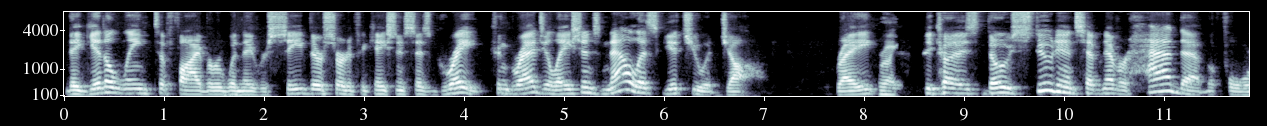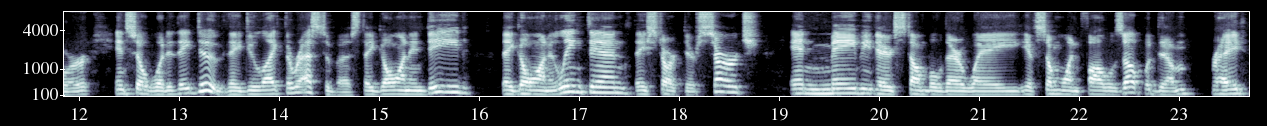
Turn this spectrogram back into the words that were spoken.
they get a link to Fibr when they receive their certification. It says, Great, congratulations. Now let's get you a job. Right. Right. Because those students have never had that before. And so what do they do? They do like the rest of us. They go on Indeed, they go on LinkedIn, they start their search, and maybe they stumble their way if someone follows up with them, right?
